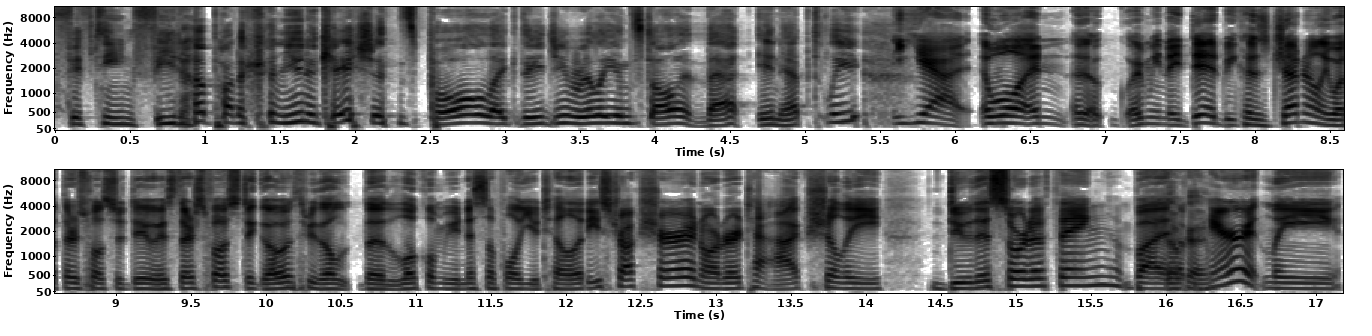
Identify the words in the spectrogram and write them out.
15 feet up on a communications pole. Like, did you really install it that ineptly? Yeah, well, and uh, I mean they did because generally what they're supposed to do is they're supposed to go through the the local municipal utility structure in order to actually do this sort of thing. But Okay. apparently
